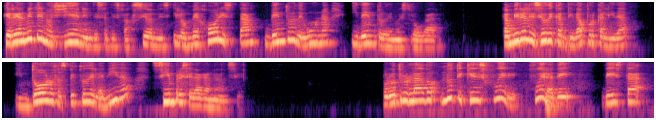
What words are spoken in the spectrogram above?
que realmente nos llenen de satisfacciones y lo mejor están dentro de una y dentro de nuestro hogar. Cambiar el deseo de cantidad por calidad en todos los aspectos de la vida siempre será ganancia. Por otro lado, no te quedes fuera, de, de esta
